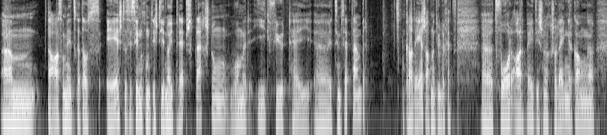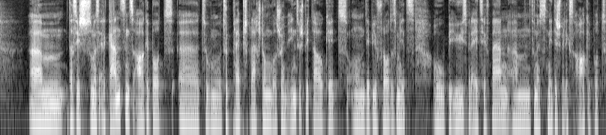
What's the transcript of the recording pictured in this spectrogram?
Ähm, das, was mir jetzt gerade als erstes in Sinn kommt, ist die neue PrEP-Sprechstunde, die wir eingeführt haben, äh, jetzt im September. Gerade erst, aber natürlich hat äh, die Vorarbeit ist noch schon länger gegangen. Ähm, das ist so ein ergänzendes Angebot äh, zu, zur PrEP-Sprechstunde, die es schon im Inselspital gibt. Und ich bin froh, dass wir jetzt auch bei uns, bei der ICF Bern, ähm, so ein niederschwelliges Angebot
